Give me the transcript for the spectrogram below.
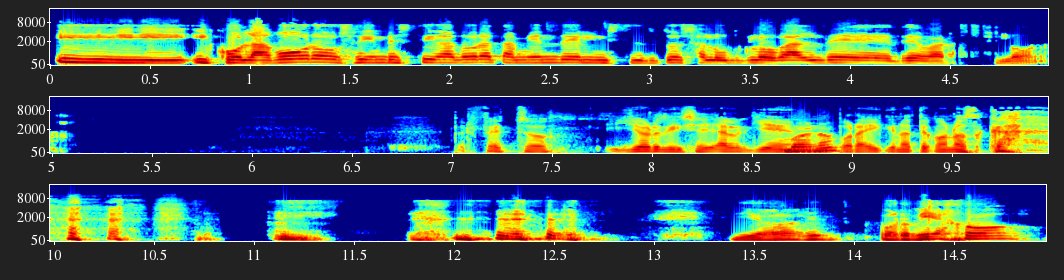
y, colaboro, soy investigadora también del Instituto de Salud Global de, Barcelona. Perfecto. Y Jordi, si hay alguien por ahí que no te conozca. Yo, por viejo,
